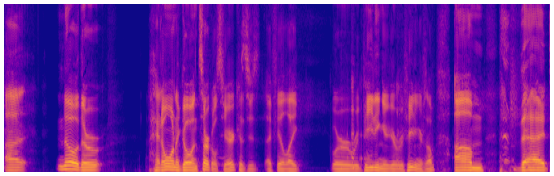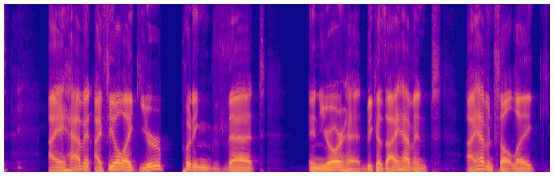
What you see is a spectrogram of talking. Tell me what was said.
Uh, no, there. I don't want to go in circles here because I feel like we're repeating or you're repeating yourself. Um, that I haven't. I feel like you're putting that in your head because I haven't. I haven't felt like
